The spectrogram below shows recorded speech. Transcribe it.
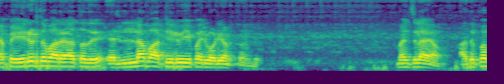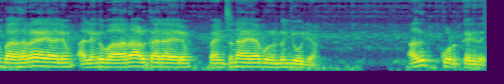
ഞാൻ പേരെടുത്ത് പറയാത്തത് എല്ലാ പാർട്ടിയിലും ഈ പരിപാടി നടക്കുന്നുണ്ട്. മനസ്സിലായോ? അതിപ്പോൾ ബഹ്റ ആയാലും അല്ലെങ്കിൽ വേറെ ആൾക്കാരായാലും പെൻഷനായാൽ വീണ്ടും ജോലിയാണ്. അത് കൊടുക്കരുത്.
